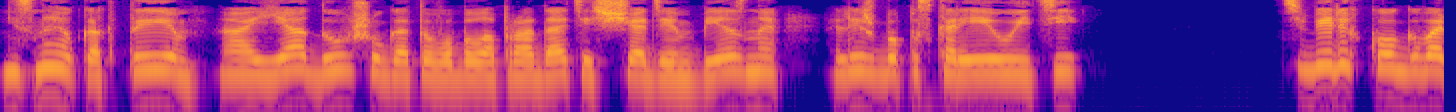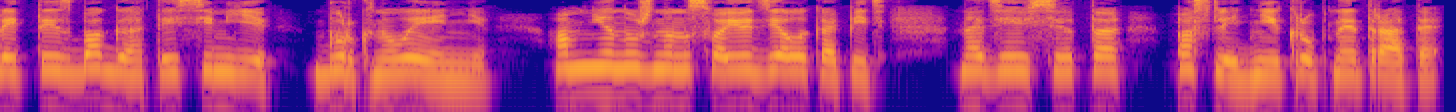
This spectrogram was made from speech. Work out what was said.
«Не знаю, как ты, а я душу готова была продать исчадием бездны, лишь бы поскорее уйти». «Тебе легко говорить, ты из богатой семьи», — буркнула Энни. «А мне нужно на свое дело копить. Надеюсь, это последние крупные траты».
